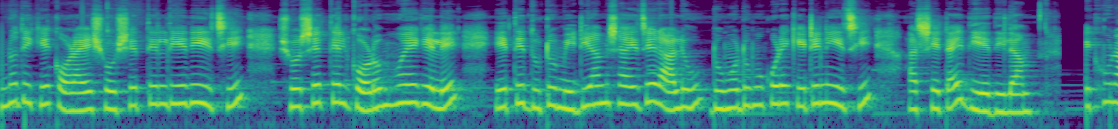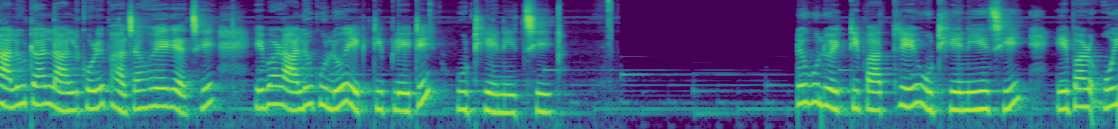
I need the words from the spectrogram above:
অন্যদিকে কড়াইয়ে সর্ষের তেল দিয়ে দিয়েছি। সর্ষের তেল গরম হয়ে গেলে এতে দুটো মিডিয়াম সাইজের আলু ডুমো ডুমো করে কেটে নিয়েছি আর সেটাই দিয়ে দিলাম। দেখুন আলুটা লাল করে ভাজা হয়ে গেছে। এবার আলুগুলো একটি প্লেটে উঠিয়ে নিচ্ছি। আলুগুলো একটি পাত্রে উঠিয়ে নিয়েছি। এবার ওই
